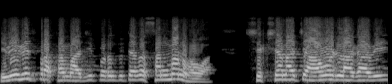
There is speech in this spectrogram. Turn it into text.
ही वेगळीच प्रथा माझी परंतु त्याचा सन्मान व्हावा. शिक्षणाची आवड लागावी.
